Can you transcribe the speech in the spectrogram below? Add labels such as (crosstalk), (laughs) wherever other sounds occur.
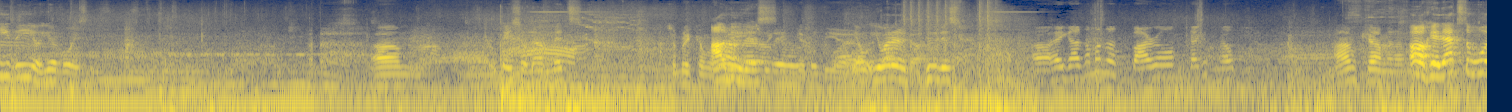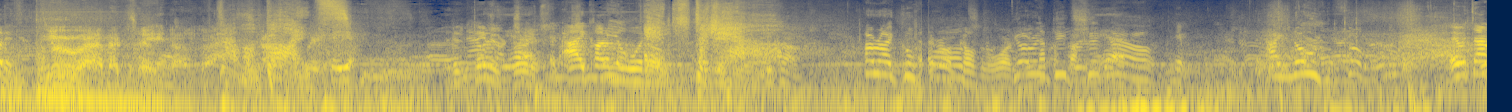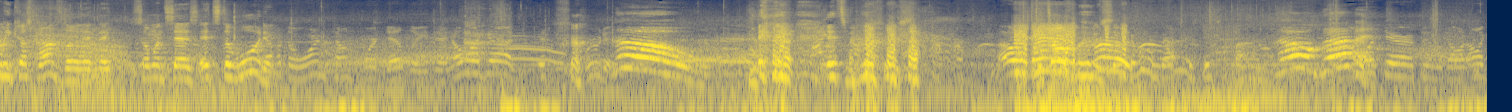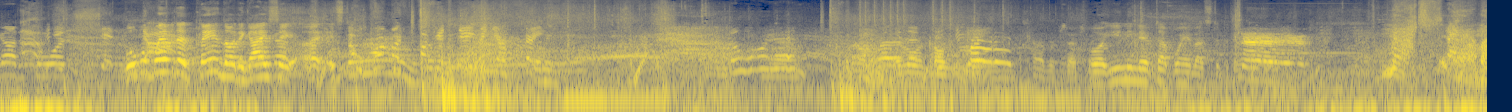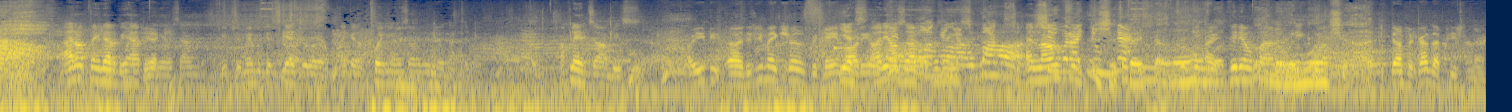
TV or your voice? Um, Okay, so now let's. somebody come. I'll do so this. we can get the, uh, You, you want to do this? Uh, hey guys, I'm on the spiral. Can I get some help? I'm coming. I'm Oh, okay, that's the warden. Okay, yeah. His name is Brutus. And I call him the warden. Be calm. All right, Everyone calls him the warden. You're in deep shit now. Him. I know you. Filthy. Every time he responds though, they, they, someone says it's the warden. But the warning sounds more deadly. He's oh my god, it's (laughs) Brutus. No! (laughs) it's Bruce. (laughs) Oh, It's all Bruce. So come on, guys. It's fine. No, grab I it! work there if people going, oh my god, it's the warden. Well, wh- whatever they're playing though, the guys say uh, it's the warden. The warden! Everyone calls him the warden. Kind of obsessed with Well, you need to stop worrying about stupid things. I don't think that'll be happening in the future. Maybe we can schedule a, like an appointment or something, but not today. I'm playing zombies. Are you, uh, did you make sure that the game Yes, audio audio's up. Everything's alarm for freaking video file. to be cool. Duffy, grab that piece in there.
